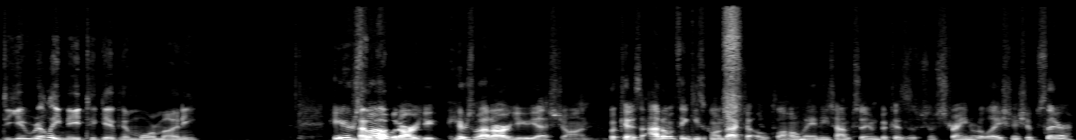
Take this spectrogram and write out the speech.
do you really need to give him more money? Here's oh, what I would argue. Here's what I'd argue. Yes, John, because I don't think he's going back to Oklahoma anytime soon because of some strained relationships there.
